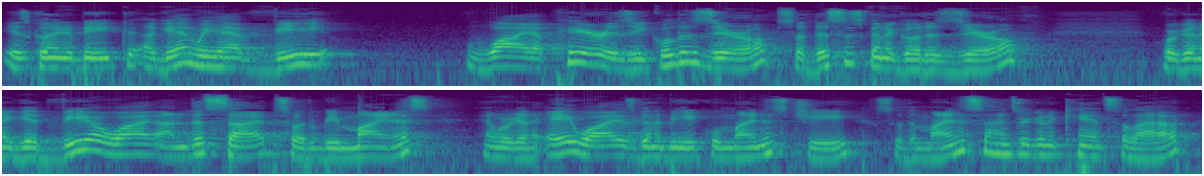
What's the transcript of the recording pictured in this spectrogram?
is going to be, again, we have Vy up here is equal to 0, so this is going to go to 0. We're going to get VOY on this side, so it'll be minus and we're going to AY is going to be equal minus G, so the minus signs are going to cancel out.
